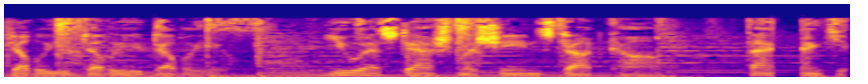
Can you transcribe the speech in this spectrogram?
www.us-machines.com. Thank you.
